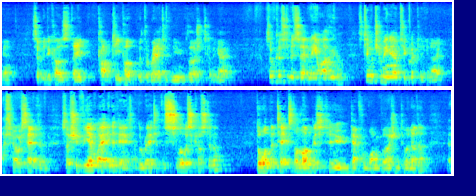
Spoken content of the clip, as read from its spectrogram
Yeah? Simply because they can't keep up with the rate of new versions coming out. Some customers say to me, oh, you know, it's too much coming out too quickly, you know. I always say to them, so should VMware innovate at the rate of the slowest customer? The one that takes the longest to get from one version to another? Uh,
